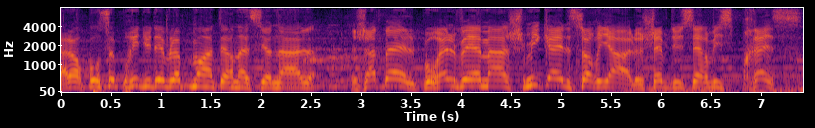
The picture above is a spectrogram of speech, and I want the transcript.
Alors pour ce prix du développement international, j'appelle pour LVMH Michael Soria, le chef du service presse.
